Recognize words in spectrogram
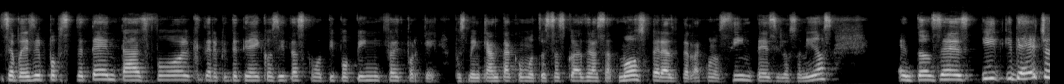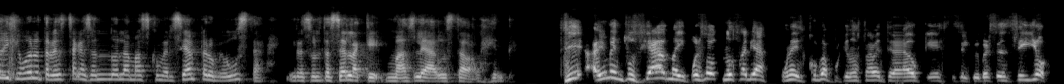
se puede decir pop 70s, folk, de repente tiene ahí cositas como tipo Pink Floyd, porque pues me encanta como todas estas cosas de las atmósferas, ¿verdad? Con los sintes y los sonidos. Entonces, y, de hecho dije, bueno, tal vez esta canción no es la más comercial, pero me gusta y resulta ser la que más le ha gustado a la gente. Sí, a mí me entusiasma y por eso no sabía, una disculpa porque no estaba enterado que este es el primer sencillo,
